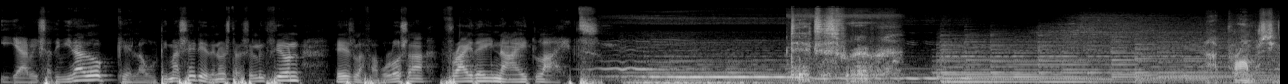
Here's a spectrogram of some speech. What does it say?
y ya habéis adivinado que la última serie de nuestra selección es la fabulosa Friday Night Lights. Texas forever. I promise you,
